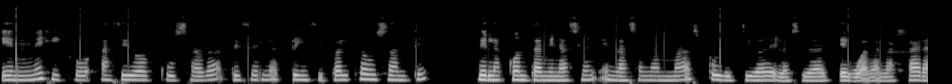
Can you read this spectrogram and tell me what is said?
En México ha sido acusada de ser la principal causante de la contaminación en la zona más polutiva de la ciudad de Guadalajara,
